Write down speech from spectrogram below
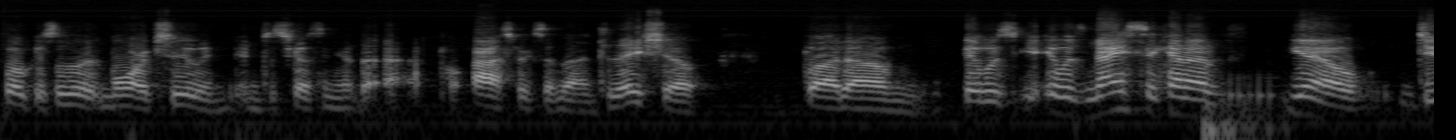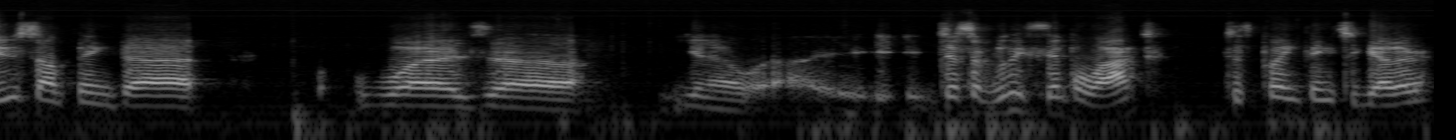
focus a little bit more too in, in discussing the aspects of that in today's show. But um, it was it was nice to kind of you know do something that was uh, you know uh, just a really simple act, just putting things together.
